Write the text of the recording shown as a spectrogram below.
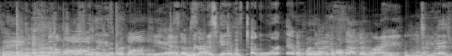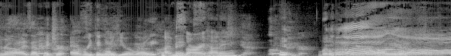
Dang. It's been a long, Those ladies work long the- weekend. The weirdest sorry. game of tug of war ever. I forgot it's oh. seven, right? You guys realize I picture everything I hear, right? I'm Thanks. sorry, honey. Yeah, little finger. Little Oh, yeah. Oh,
